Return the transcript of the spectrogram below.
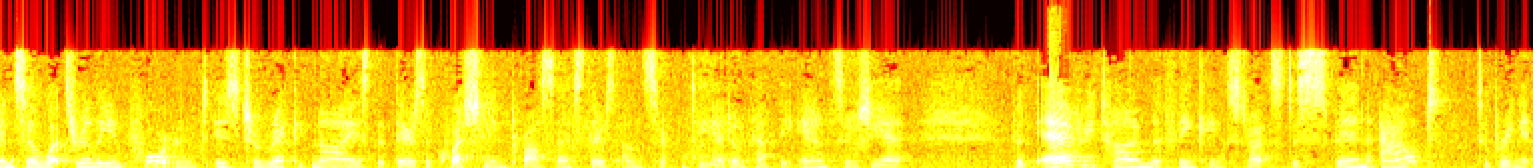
And so, what's really important is to recognize that there's a questioning process, there's uncertainty, I don't have the answers yet. But every time the thinking starts to spin out, to bring it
